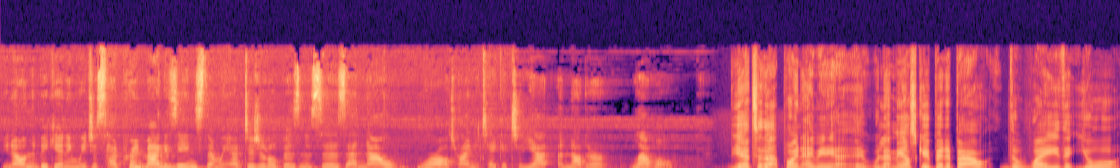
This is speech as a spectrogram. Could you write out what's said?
you know, in the beginning, we just had print magazines, then we had digital businesses, and now we're all trying to take it to yet another level yeah, to that point, Amy, uh, let me ask you a bit about the way that you're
